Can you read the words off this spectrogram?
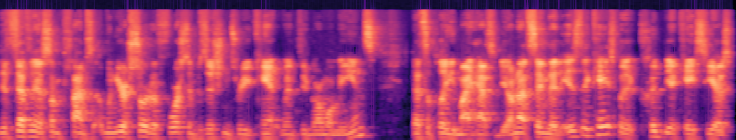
it's definitely sometimes when you're sort of forced in positions where you can't win through normal means. That's a play you might have to do. I'm not saying that is the case, but it could be a case here. As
